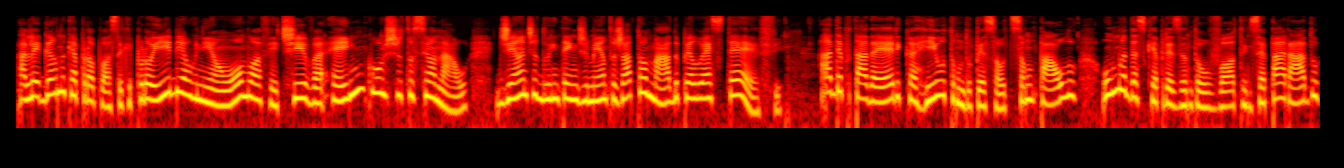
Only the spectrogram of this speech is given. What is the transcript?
alegando que a proposta que proíbe a união homoafetiva é inconstitucional, diante do entendimento já tomado pelo STF. A deputada Érica Hilton, do PSOL de São Paulo, uma das que apresentou o voto em separado,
